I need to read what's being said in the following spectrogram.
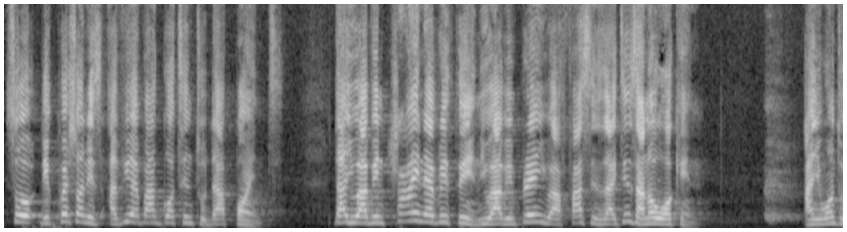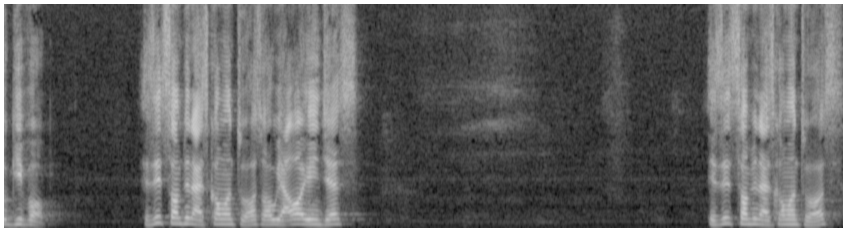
So the question is have you ever gotten to that point that you have been trying everything? You have been praying, you are fasting, like things are not working, and you want to give up? Is it something that is common to us, or we are all angels? Is it something that is common to us?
